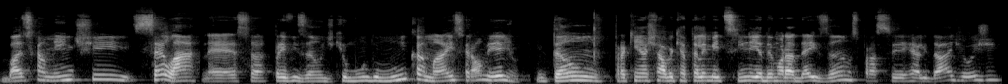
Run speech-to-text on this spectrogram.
basicamente selar né, essa previsão de que o mundo nunca mais será o mesmo. Então, para quem achava que a telemedicina ia demorar 10 anos para ser realidade, hoje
